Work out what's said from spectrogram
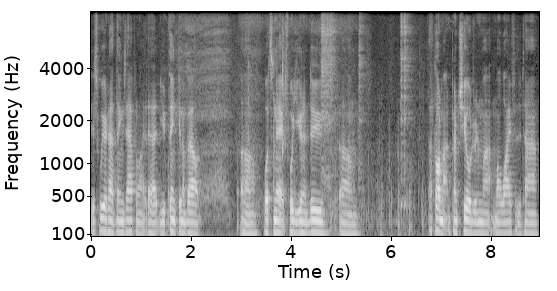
it's weird how things happen like that. You're thinking about uh, what's next, what you're gonna do. Um, I thought about my children, my, my wife at the time,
